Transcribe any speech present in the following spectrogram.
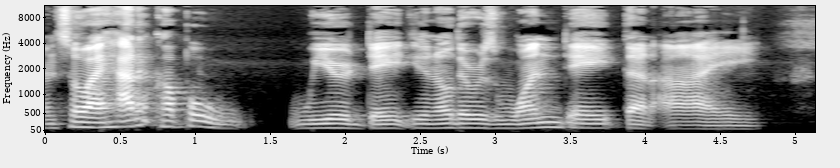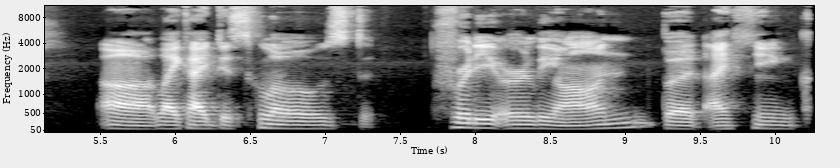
and so I had a couple weird date, you know, there was one date that I uh like I disclosed pretty early on, but I think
